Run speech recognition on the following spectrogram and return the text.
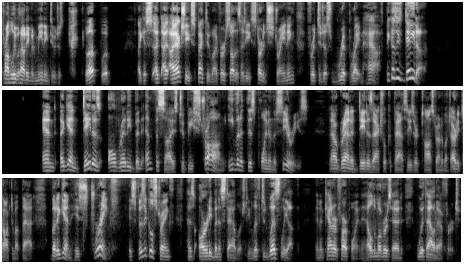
probably without even meaning to. Just whoop whoop. Like I, I actually expected when I first saw this as he started straining for it to just rip right in half because he's Data. And again, Data's already been emphasized to be strong, even at this point in the series. Now, granted, Data's actual capacities are tossed around a bunch. I already talked about that. But again, his strength, his physical strength, has already been established. He lifted Wesley up an encounter at Farpoint and held him over his head without effort.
